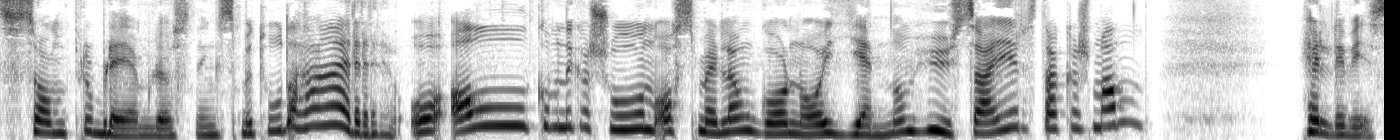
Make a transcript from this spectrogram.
som problemløsningsmetode her, og all kommunikasjon oss mellom går nå gjennom huseier, stakkars mann. Heldigvis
